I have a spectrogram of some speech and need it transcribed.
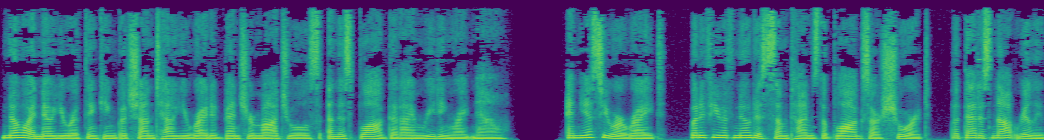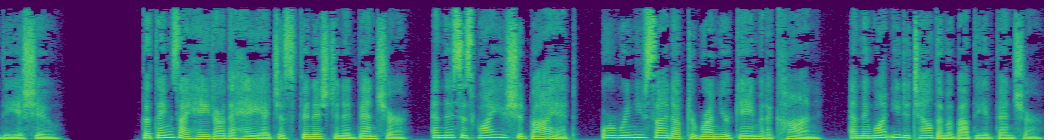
No, I know you are thinking, but Chantel, you write adventure modules and this blog that I am reading right now. And yes, you are right, but if you have noticed, sometimes the blogs are short, but that is not really the issue. The things I hate are the hey, I just finished an adventure, and this is why you should buy it, or when you sign up to run your game at a con, and they want you to tell them about the adventure.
